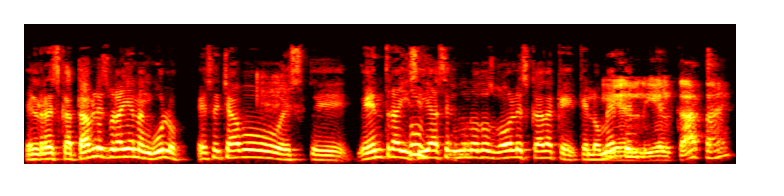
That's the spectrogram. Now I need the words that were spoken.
El rescatable es Brian Angulo. Ese chavo este, entra y sí hace uno o dos goles cada que, que lo Y meten. el, y el Cata, ¿eh?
